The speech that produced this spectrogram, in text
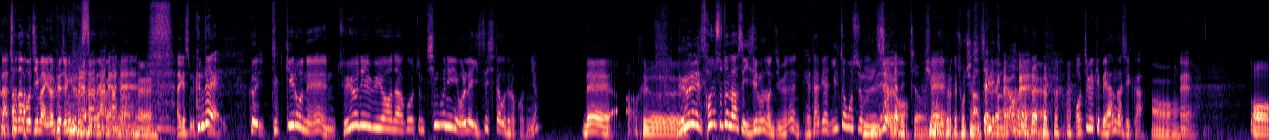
나 쳐다보지 마 이런 표정이 있습니다. 네. 알겠습니다. 근데 그 듣기로는 조현일 위원하고 좀 친분이 원래 있으시다고 들었거든요. 네, 아, 그늘 선수들 나와서 이 질문을 던지면은 대답이 한 1.5초 정도 음, 늦어요. 약간 늦죠. 기분이 네. 그렇게 좋진 않습니다. 그런가요? 네. 어쩜 이렇게 매한가질까? 어. 네. 어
